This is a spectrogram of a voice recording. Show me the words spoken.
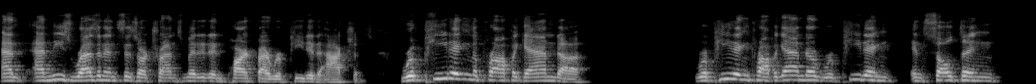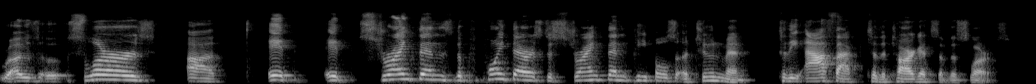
and, and these resonances are transmitted in part by repeated actions. Repeating the propaganda, repeating propaganda, repeating insulting uh, slurs, uh, it, it strengthens, the point there is to strengthen people's attunement to the affect to the targets of the slurs.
